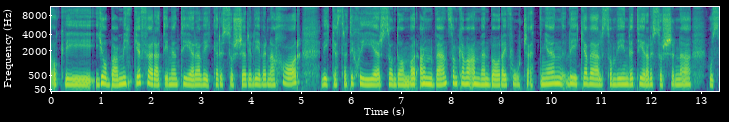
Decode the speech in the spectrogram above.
och vi jobbar mycket för att inventera vilka resurser eleverna har, vilka strategier som de har använt som kan vara användbara i fortsättningen, lika väl som vi inventerar resurserna hos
